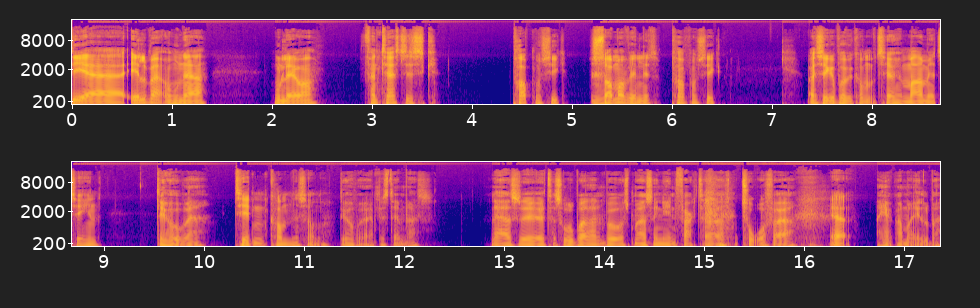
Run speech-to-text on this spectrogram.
Det er Elba, og hun er, hun laver fantastisk popmusik, mm. sommervenligt popmusik. Og jeg er sikker på, at vi kommer til at høre meget mere til hende Det håber jeg. til den kommende sommer. Det håber jeg bestemt også. Lad os øh, tage solbrillerne på og smøre os ind i en faktor 42. Ja. Og her kommer Elba.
